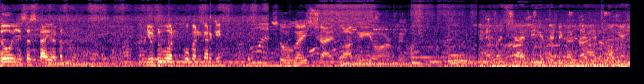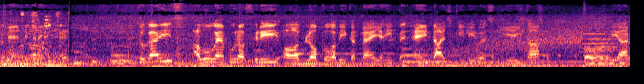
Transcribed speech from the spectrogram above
लो, ये सब्सक्राइब कर लो। यूट्यूब ओपन करके। सो गाइस चाय तो आ गई और फिर तो गाइस अब हो गए पूरा फ्री और ब्लॉग को अभी करना है, यहीं पे एंड आज के लिए बस यही था। और यार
